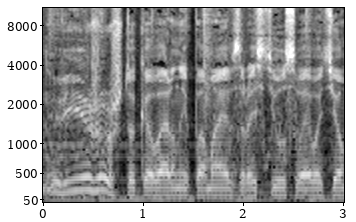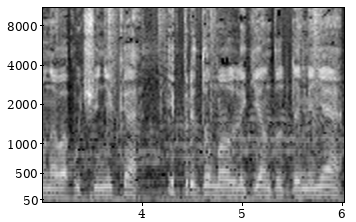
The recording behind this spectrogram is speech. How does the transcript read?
Вижу, что коварный Памай взрастил своего темного ученика и придумал легенду для меня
